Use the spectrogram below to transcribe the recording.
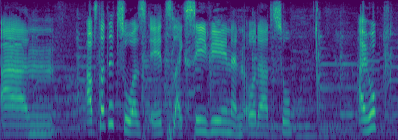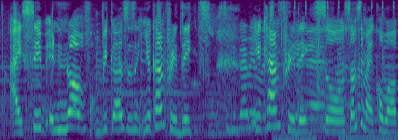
and i've started towards it like saving and all that so i hope I save enough because you can't predict. you can't predict, yeah. so something might come up,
